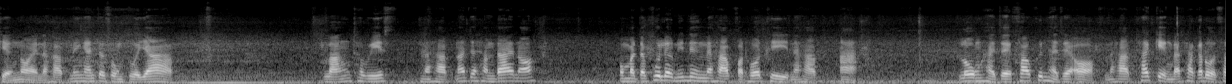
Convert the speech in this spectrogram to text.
ฉียงๆหน่อยนะครับ ไม่งั้นจะทรงตัวยากหลังทวิสต์นะครับ น่าจะทำได้เนาะผมอาจจะพูดเร็วนิดนึงนะครับ ขอโทษทีนะครับอะลงหายใจเข้าขึ้นหายใจออกนะครับ ถ้าเก่งแล้วถ้ากระโดดส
